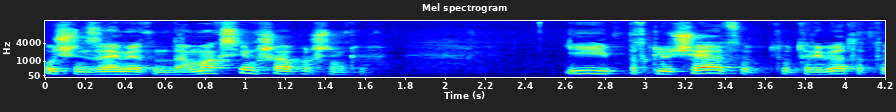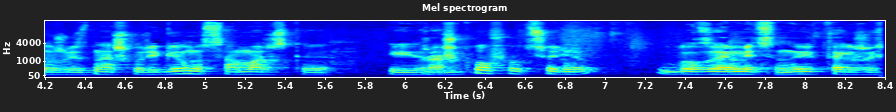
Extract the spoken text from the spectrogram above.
Очень заметно, да, Максим Шапошников. И подключаются тут ребята тоже из нашего региона, Самарского. И Рожков вот сегодня был заметен. И также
